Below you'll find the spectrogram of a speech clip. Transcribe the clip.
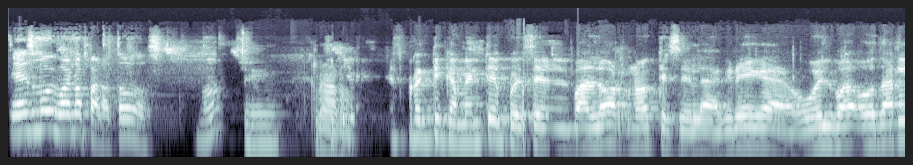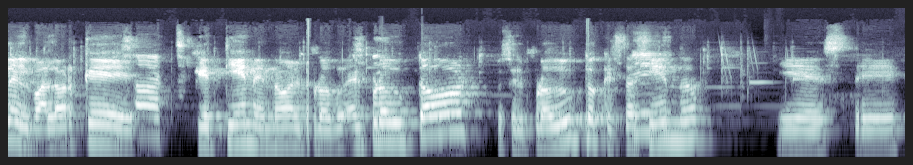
es muy bueno para todos, ¿no? Sí, claro. Es prácticamente pues el valor, ¿no? Que se le agrega o, el, o darle el valor que, que tiene, ¿no? El, el productor, pues el producto que está haciendo. Y este,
